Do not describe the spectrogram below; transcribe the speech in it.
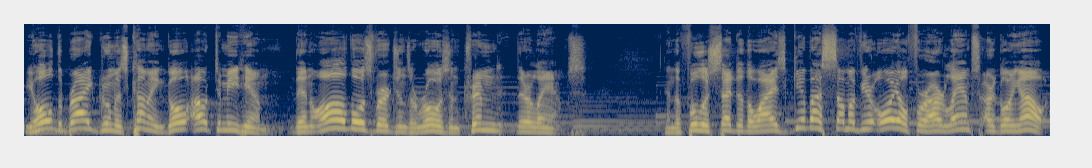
Behold, the bridegroom is coming, go out to meet him. Then all those virgins arose and trimmed their lamps. And the foolish said to the wise, Give us some of your oil, for our lamps are going out.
